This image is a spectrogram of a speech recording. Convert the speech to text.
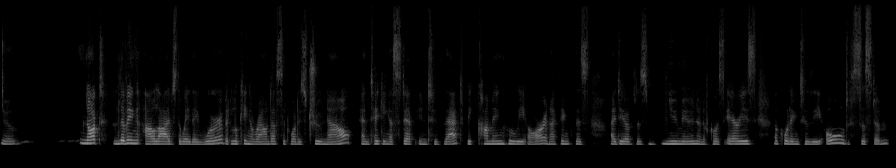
you know, not living our lives the way they were, but looking around us at what is true now and taking a step into that, becoming who we are. And I think this idea of this new moon, and of course, Aries, according to the old system,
